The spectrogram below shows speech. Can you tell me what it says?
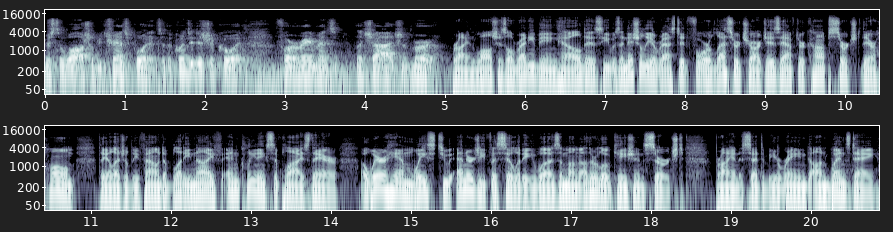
Mr. Walsh will be transported to the Quincy District Court for arraignment on the charge of murder. Brian Walsh is already being held as he was initially arrested for lesser charges after cops searched their home. They allegedly found a bloody knife and cleaning supplies there. A Wareham waste to energy facility was among other locations searched. Brian is said to be arraigned on Wednesday.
